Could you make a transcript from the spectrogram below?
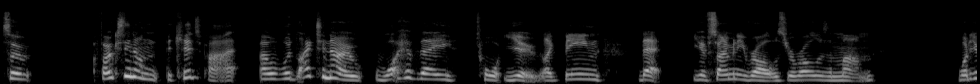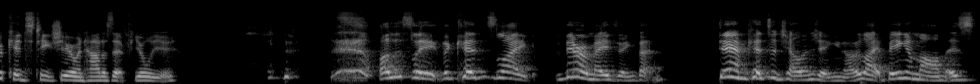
So, focusing on the kids part, I would like to know what have they taught you? Like being that you have so many roles, your role as a mum, what do your kids teach you and how does that fuel you? Honestly, the kids like they're amazing, but damn kids are challenging, you know? Like being a mom is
